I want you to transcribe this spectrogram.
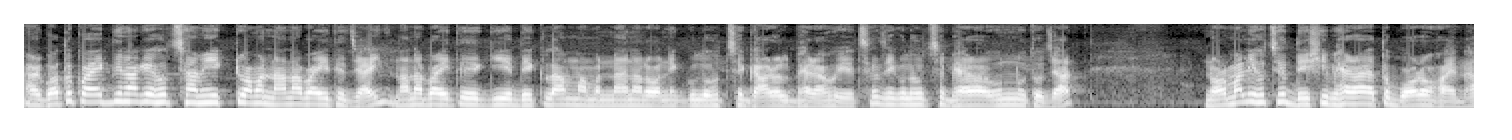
আর গত কয়েকদিন আগে হচ্ছে আমি একটু আমার নানা বাড়িতে যাই। নানা বাড়িতে গিয়ে দেখলাম আমার নানার অনেকগুলো হচ্ছে গারল ভেড়া হয়েছে, যেগুলো হচ্ছে ভেড়া উন্নত জাত। নর্মালি হচ্ছে দেশি ভেড়া এত বড় হয় না,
